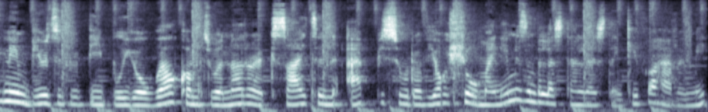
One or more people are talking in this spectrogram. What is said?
Good evening, beautiful people. You're welcome to another exciting episode of your show. My name is Mbella Stanless. Thank you for having me.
